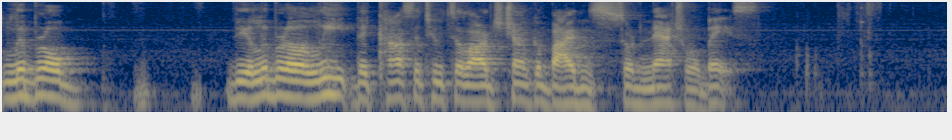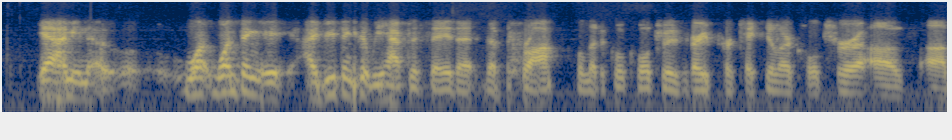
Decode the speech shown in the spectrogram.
liberal, the liberal elite that constitutes a large chunk of Biden's sort of natural base? Yeah, I mean, uh, one, one thing I do think that we have to say that the prop political culture is a very particular culture of uh,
